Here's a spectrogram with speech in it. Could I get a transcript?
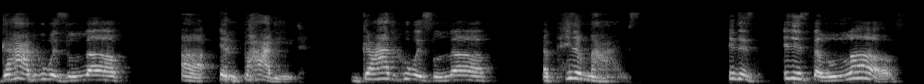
God, who is love uh, embodied, God, who is love epitomized. It is, it is the love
